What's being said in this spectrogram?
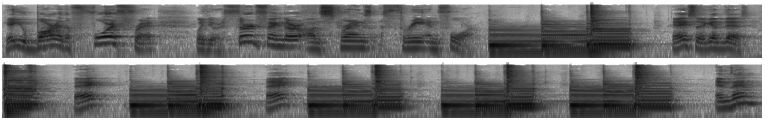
Okay, you bar the fourth fret with your third finger on strings three and four. Okay, so you get this. Okay, okay, and then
